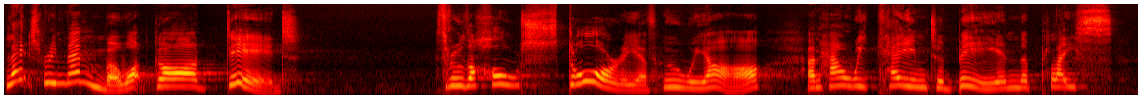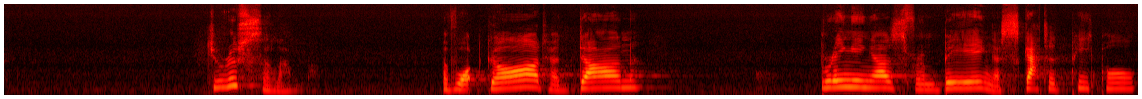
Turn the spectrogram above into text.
Let's remember what God did through the whole story of who we are and how we came to be in the place Jerusalem of what God had done, bringing us from being a scattered people,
